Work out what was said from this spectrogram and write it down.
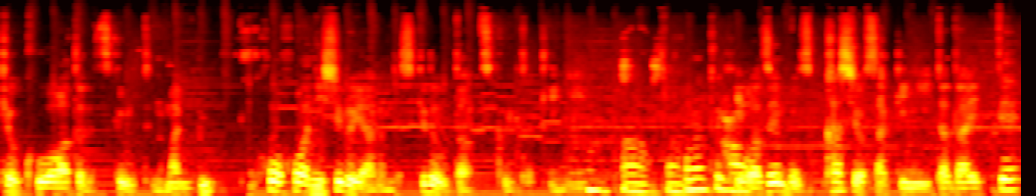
曲を後で作るっていうのは、まあ、方法は2種類あるんですけど歌を作る時に、うんうん。この時は全部歌詞を先にいただいて、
